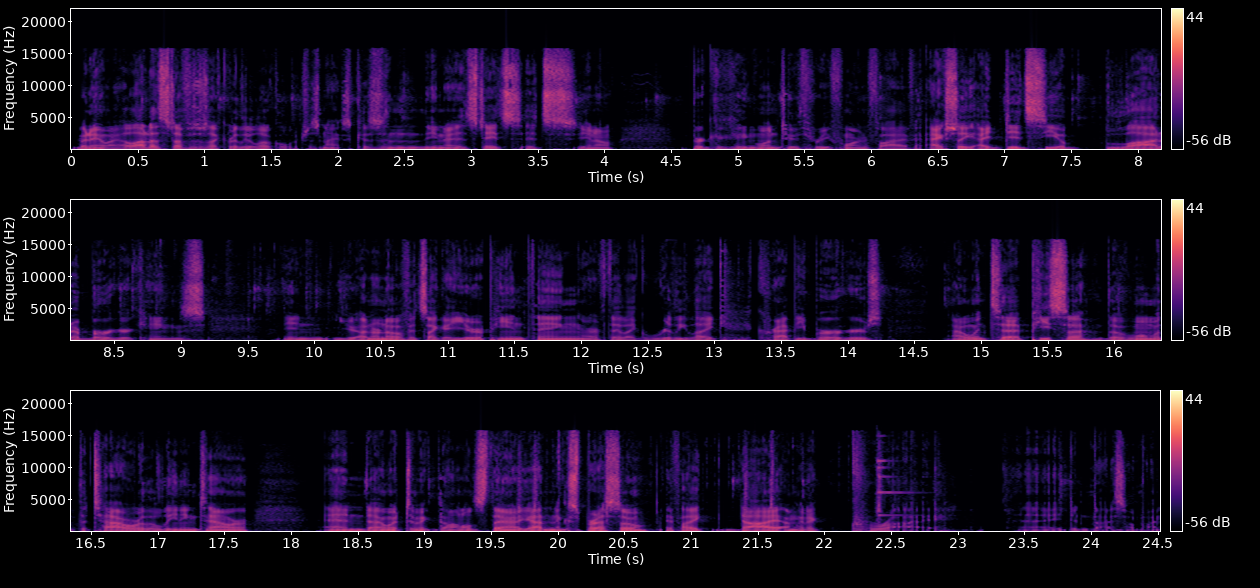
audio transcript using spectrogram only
But anyway, a lot of the stuff is like really local, which is nice because in the United States, it's you know Burger King one, two, three, four, and five. Actually, I did see a lot of Burger Kings in. I don't know if it's like a European thing or if they like really like crappy burgers. I went to Pisa, the one with the tower, the leaning tower, and I went to McDonald's there. I got an espresso. If I die, I'm gonna cry. I didn't die, so I'm fine.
